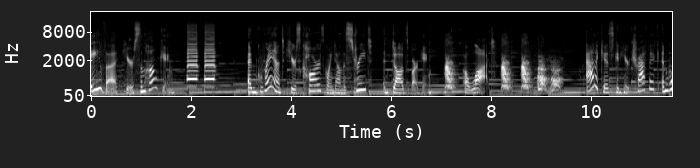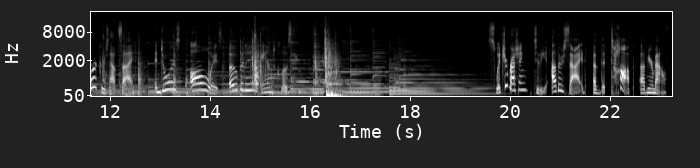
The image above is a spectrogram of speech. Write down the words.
Ava hears some honking. And Grant hears cars going down the street and dogs barking. A lot. Atticus can hear traffic and workers outside, and doors always opening and closing. Switch your brushing to the other side of the top of your mouth,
